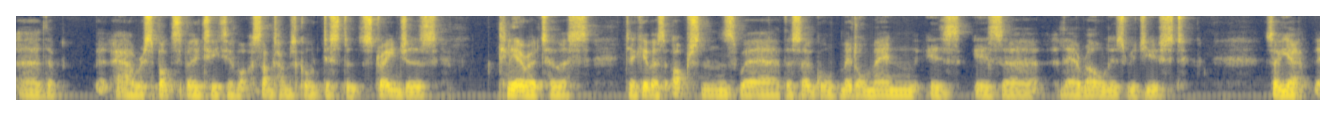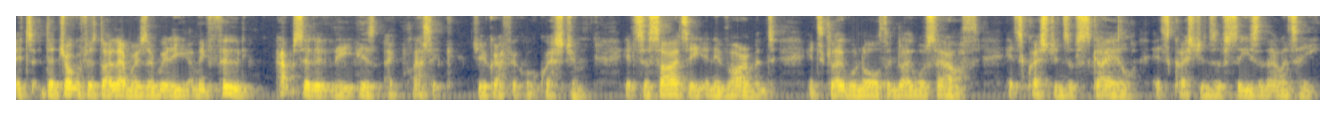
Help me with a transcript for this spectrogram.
uh, the, our responsibility to what are sometimes called distant strangers clearer to us, to give us options where the so-called middlemen is is uh, their role is reduced. So yeah, it's the geographer's dilemma is a really I mean food absolutely is a classic geographical question. It's society and environment. It's global north and global south. It's questions of scale. It's questions of seasonality.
